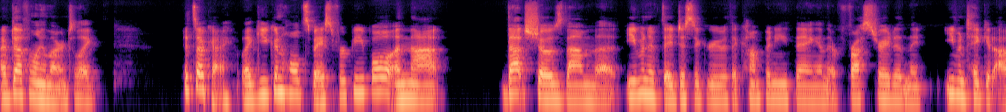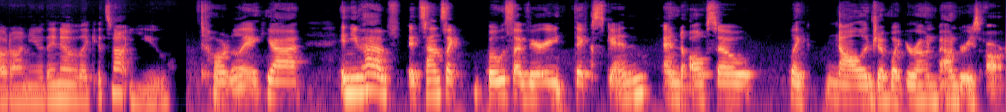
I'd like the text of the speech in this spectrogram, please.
I've definitely learned to like, it's okay. Like you can hold space for people and that that shows them that even if they disagree with a company thing and they're frustrated and they even take it out on you, they know like it's not you. Totally. Yeah. And you have, it sounds like both a very thick skin and also like knowledge of what your own boundaries are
